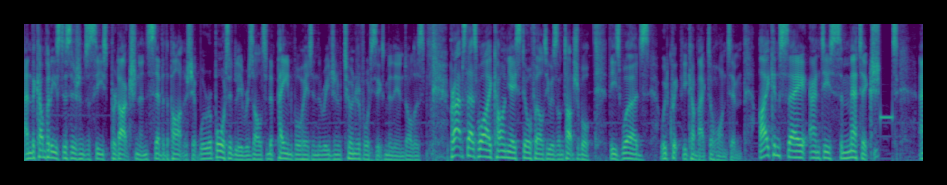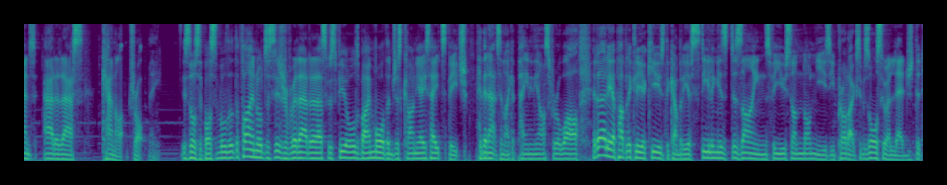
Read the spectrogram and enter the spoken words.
and the company's decision to cease production and sever the partnership will reportedly result in a painful hit in the region of $246 million. Perhaps that's why Kanye still felt he was untouchable. These words would quickly come back to haunt him. I can say anti Semitic and Adidas cannot drop me. It's also possible that the final decision from Adidas was fueled by more than just Kanye's hate speech. He'd been acting like a pain in the ass for a while. It earlier publicly accused the company of stealing his designs for use on non Yeezy products. It was also alleged that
